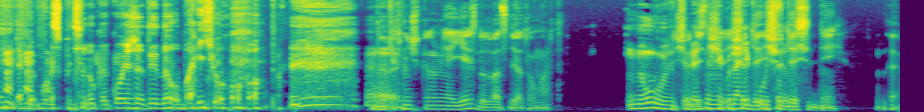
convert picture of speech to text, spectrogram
Я такой, господи, ну какой же ты долбоеб. Ну, технически у меня есть до 29 марта. Ну, тебя с ним никуда не пустят. Еще 10 дней, да.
